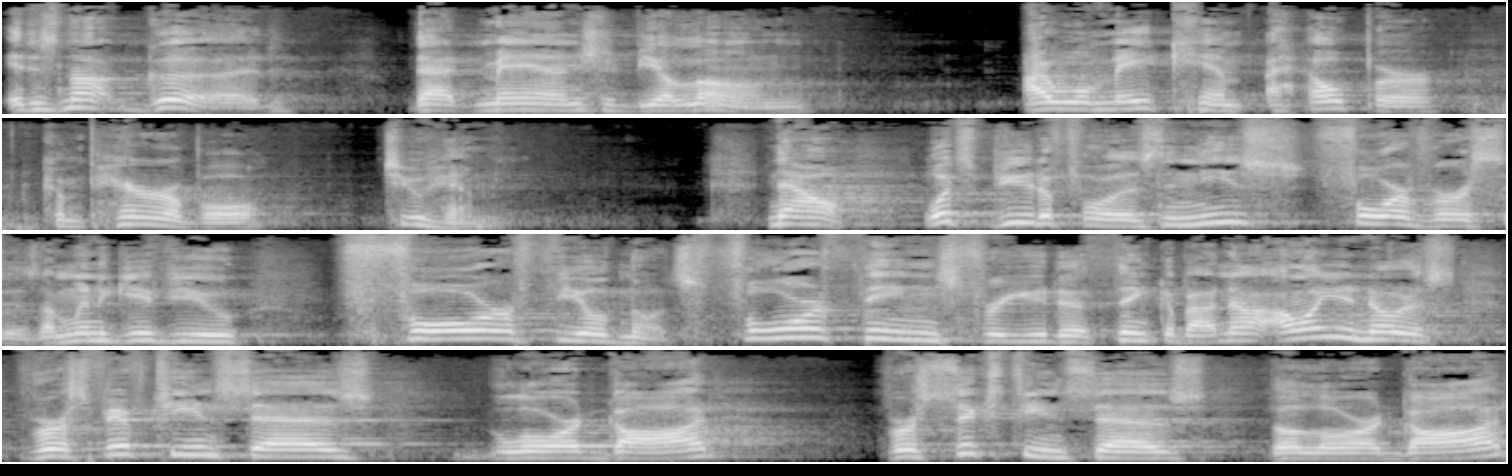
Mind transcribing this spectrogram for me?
It is not good that man should be alone. I will make him a helper comparable to him. Now, what's beautiful is in these four verses, I'm going to give you four field notes, four things for you to think about. Now, I want you to notice verse 15 says, Lord God. Verse 16 says, the Lord God.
